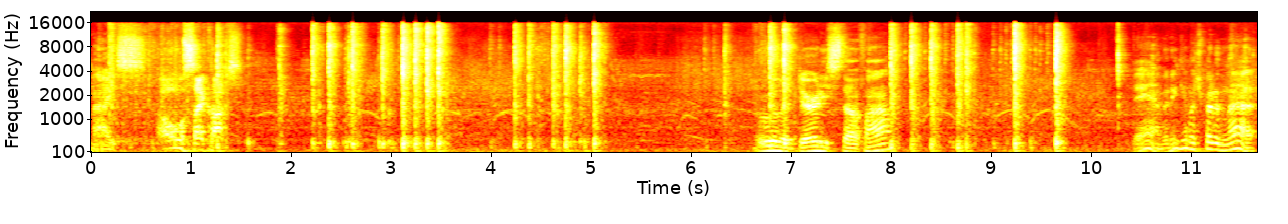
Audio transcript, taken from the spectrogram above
Nice. Oh, Cyclops. Ooh, the dirty stuff, huh? Damn, it didn't get much better than that.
